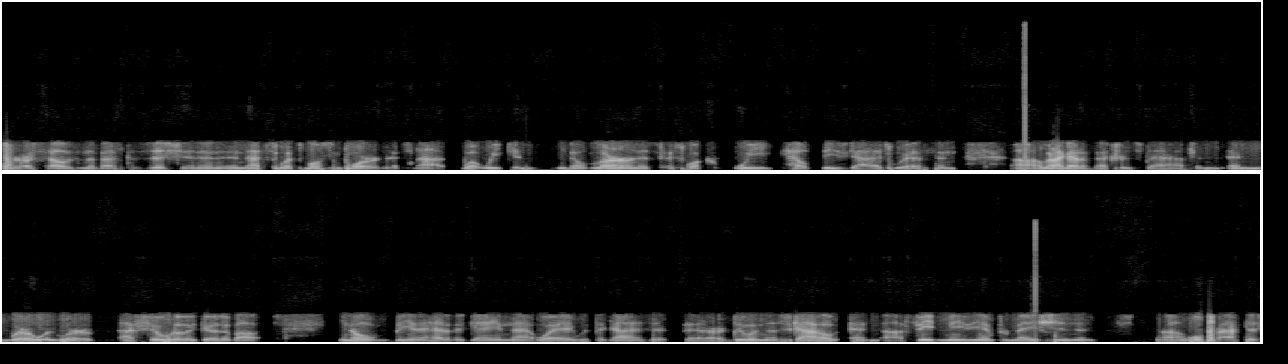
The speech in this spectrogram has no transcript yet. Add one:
put ourselves in the best position. And, and that's what's most important. It's not what we can, you know, learn. It's, it's what we help these guys with. And, um, and I got a veteran staff and, and we're, we're, I feel really good about, you know, being ahead of the game that way with the guys that, that are doing the scout and uh, feeding me the information. And uh, we'll practice,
